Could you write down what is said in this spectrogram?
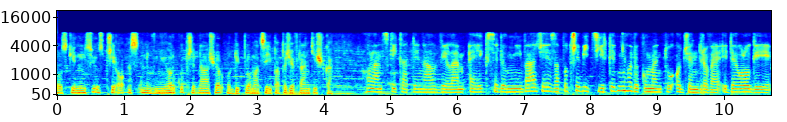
Apoštolský nuncius při OSN v New Yorku přednášel o diplomacii papeže Františka. Holandský kardinál Willem Eijk se domnívá, že je zapotřebí církevního dokumentu o genderové ideologii.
